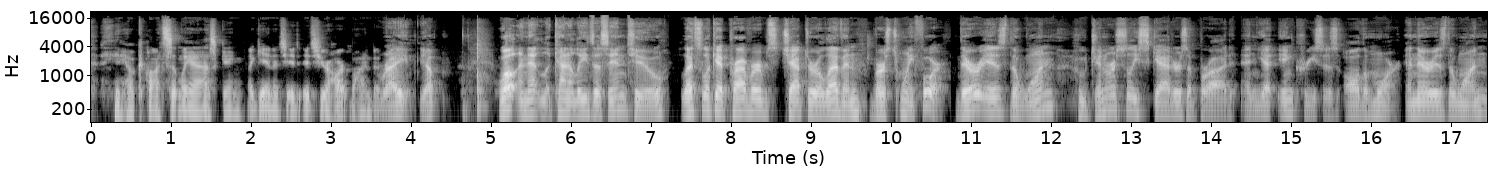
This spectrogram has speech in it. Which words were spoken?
you know constantly asking again it's it, it's your heart behind it Right. Yep. Well, and that kind of leads us into let's look at Proverbs chapter 11, verse 24. There is the one who generously scatters abroad and yet increases all the more. And there is the one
